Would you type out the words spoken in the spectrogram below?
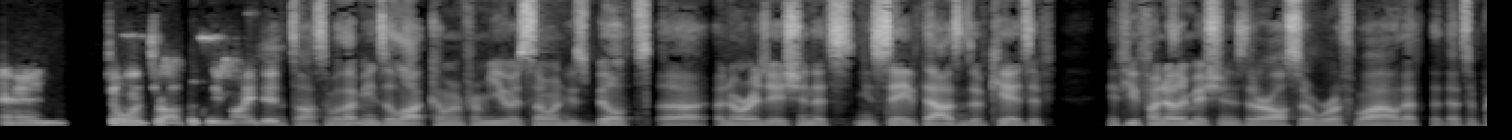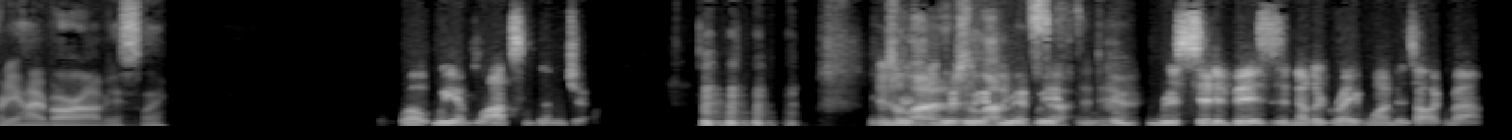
and philanthropically minded. That's awesome. Well, that means a lot coming from you as someone who's built uh, an organization that's you know, saved thousands of kids. If if you find other missions that are also worthwhile, that, that that's a pretty high bar, obviously. Well, we have lots of them, Joe. there's a lot of there's a lot of good stuff to do. Recidivism is another great one to talk about.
